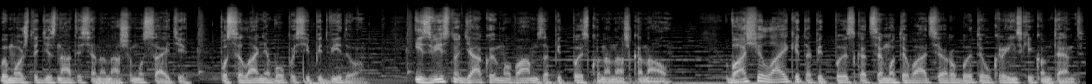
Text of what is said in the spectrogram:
ви можете дізнатися на нашому сайті, посилання в описі під відео. І звісно, дякуємо вам за підписку на наш канал. Ваші лайки та підписка це мотивація робити український контент.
